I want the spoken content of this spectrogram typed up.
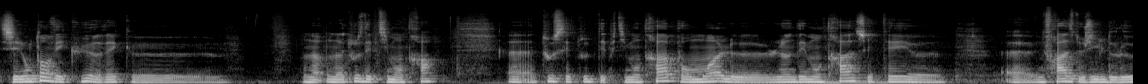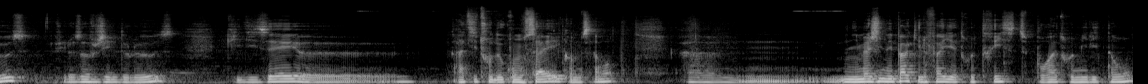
j'ai longtemps vécu avec... On a, tous des petits mantras. tous et toutes des petits mantras. Pour moi, l'un des mantras, c'était une phrase de Gilles Deleuze, philosophe Gilles Deleuze, qui disait, à titre de conseil, comme ça, euh, n'imaginez pas qu'il faille être triste pour être militant,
